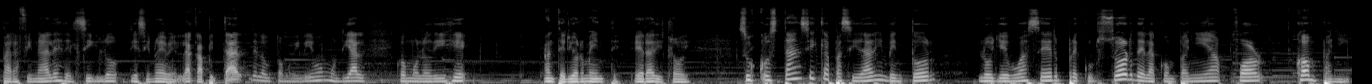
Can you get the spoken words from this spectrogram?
para finales del siglo XIX. La capital del automovilismo mundial, como lo dije anteriormente, era Detroit. Su constancia y capacidad de inventor lo llevó a ser precursor de la compañía Ford Company.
